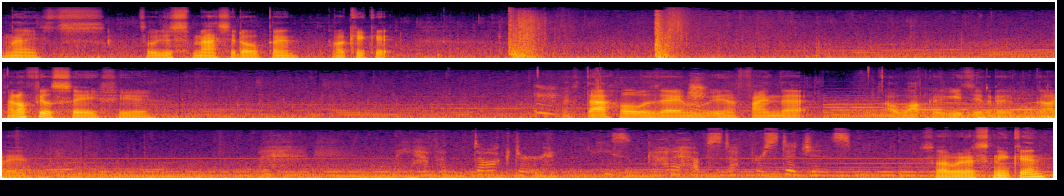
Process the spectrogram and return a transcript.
Nice. So we just smash it open or kick it. I don't feel safe here. If that hole was there and we didn't find that, a walker easily could have got in. They have a doctor. He's gotta have stuff for stitches. So we're gonna sneak in.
